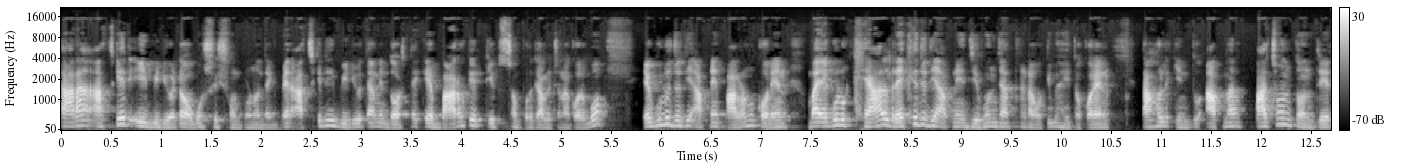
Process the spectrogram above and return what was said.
তারা আজকের এই ভিডিওটা অবশ্যই সম্পূর্ণ দেখবেন। আজকের এই ভিডিওতে আমি দশ থেকে বারোটি টিপস সম্পর্কে আলোচনা করব। এগুলো যদি আপনি পালন করেন বা এগুলো খেয়াল রেখে যদি আপনি জীবনযাত্রাটা অতিবাহিত করেন, তাহলে কিন্তু আপনার পাচন তন্ত্রের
